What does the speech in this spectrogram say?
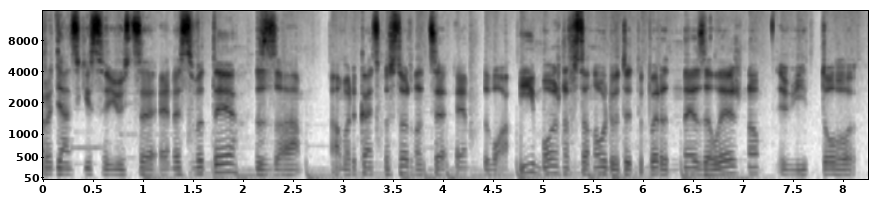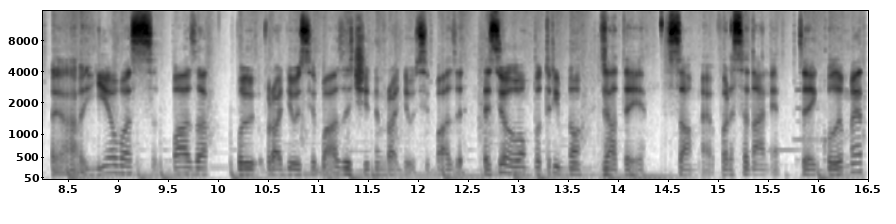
Радянський Союз, це НСВТ, за американську сторону це М2. І можна встановлювати тепер незалежно від того, е, є у вас база в радіусі бази чи не в радіусі бази. Для цього вам потрібно взяти саме в арсеналі цей кулемет,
